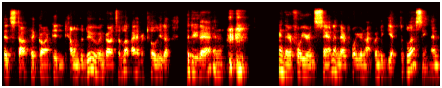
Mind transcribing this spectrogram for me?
did stuff that God didn't tell him to do, and God said, "Look, I never told you to to do that," and and therefore you're in sin, and therefore you're not going to get the blessing. And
